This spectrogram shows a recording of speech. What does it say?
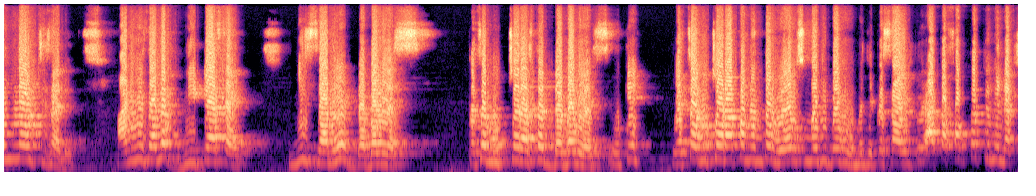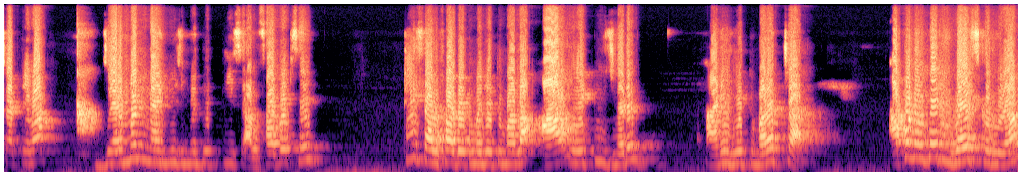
उमलाउटचे झाले. आणि हे झालं बीटा साईड मीस झाले डबल एस त्याचा उच्चार असतात डबल एस ओके याचा उच्चार आपण नंतर वर्ड्समध्ये बघू. म्हणजे कसं आहे? आता फक्त तुम्ही लक्षात ठेवा. जर्मन लँग्वेजमध्ये तीस अल्फाबेट्स आहेत. तीस अल्फाबेट म्हणजे तुम्हाला आ ए टू झेड आणि हे तुम्हाला चार. आपण एकदा रिवाइज करूया.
